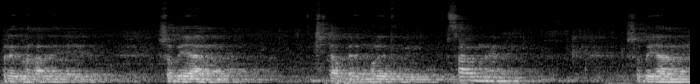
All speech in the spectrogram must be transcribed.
предлагали, щоб я читав перед молитвою псалми, щоб я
